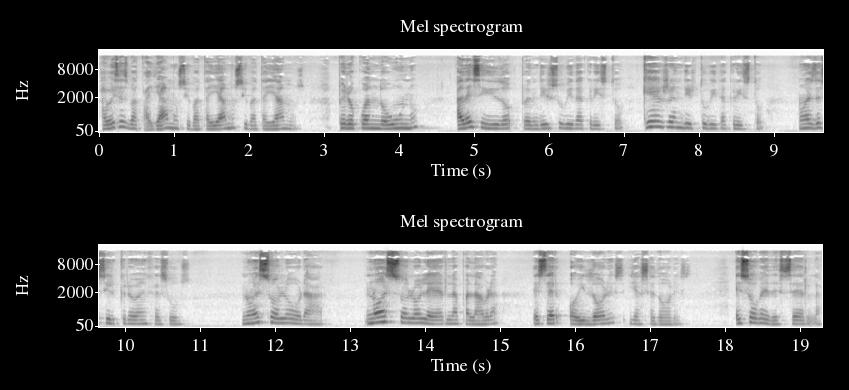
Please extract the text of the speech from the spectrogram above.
a veces batallamos y batallamos y batallamos, pero cuando uno ha decidido rendir su vida a Cristo, ¿qué es rendir tu vida a Cristo? No es decir creo en Jesús, no es solo orar, no es solo leer la palabra, es ser oidores y hacedores, es obedecerla,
